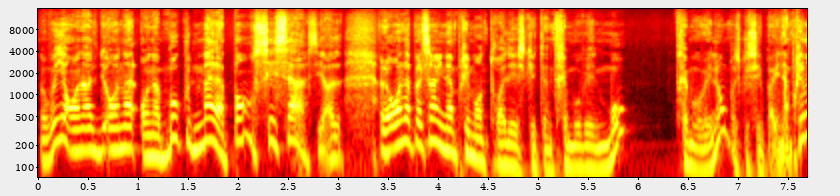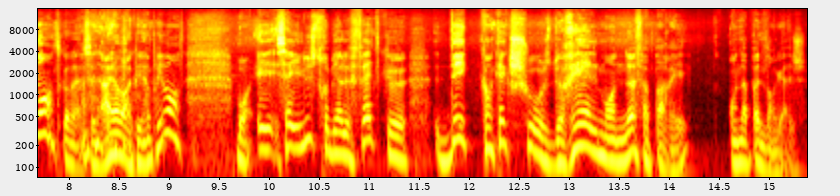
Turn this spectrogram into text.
Donc vous voyez, on a, on a on a beaucoup de mal à penser ça. Alors on appelle ça une imprimante 3D, ce qui est un très mauvais mot très mauvais nom parce que c'est pas une imprimante quand même, ça n'a rien à voir avec une imprimante. Bon, et ça illustre bien le fait que dès quand quelque chose de réellement neuf apparaît, on n'a pas de langage.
